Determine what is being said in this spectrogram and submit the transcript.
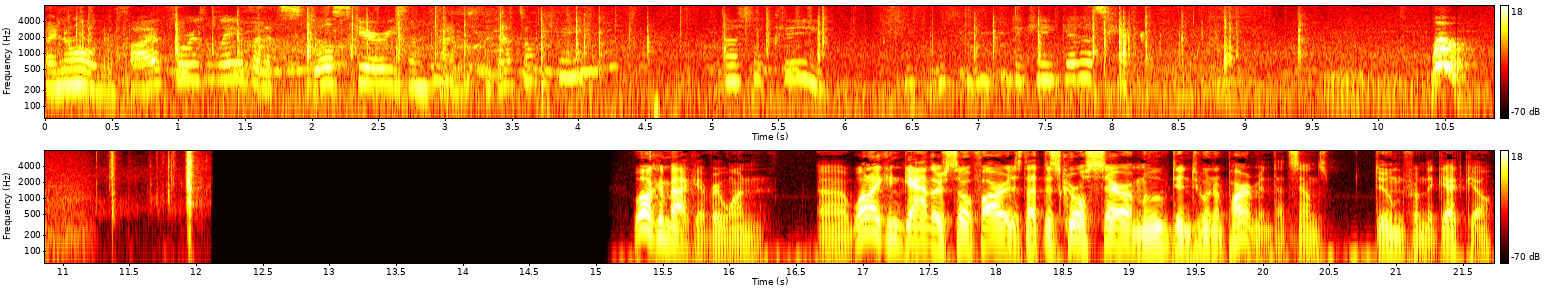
I know they're five floors away, but it's still scary sometimes. But that's okay. That's okay. They can't get us here. Welcome back, everyone. Uh, what I can gather so far is that this girl Sarah moved into an apartment. That sounds doomed from the get go.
